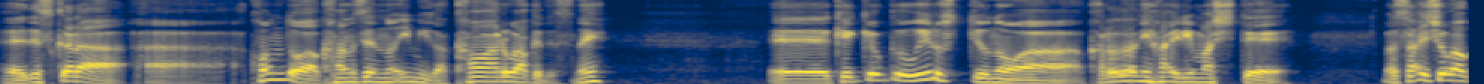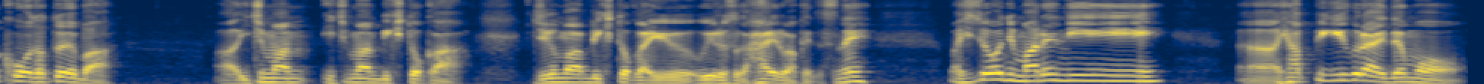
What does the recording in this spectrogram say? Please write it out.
え、ですから今度は感染の意味が変わるわけですね。えー、結局ウイルスっていうのは体に入りまして、まあ、最初はこう例えば1万 ,1 万匹とか10万匹とかいうウイルスが入るわけですね。まあ、非常に稀に100匹ぐらいでも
